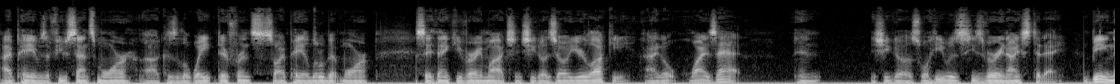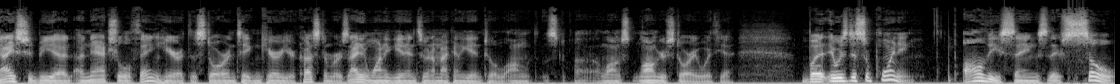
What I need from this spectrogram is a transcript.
I pay a few cents more because uh, of the weight difference, so I pay a little bit more. I say thank you very much, and she goes, "Oh, you're lucky." I go, "Why is that?" And she goes, "Well, he was he's very nice today. Being nice should be a, a, natural thing here at the store and taking care of your customers." And I didn't want to get into it. I'm not going to get into a long, uh, long, longer story with you, but it was disappointing. All these things, they're so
